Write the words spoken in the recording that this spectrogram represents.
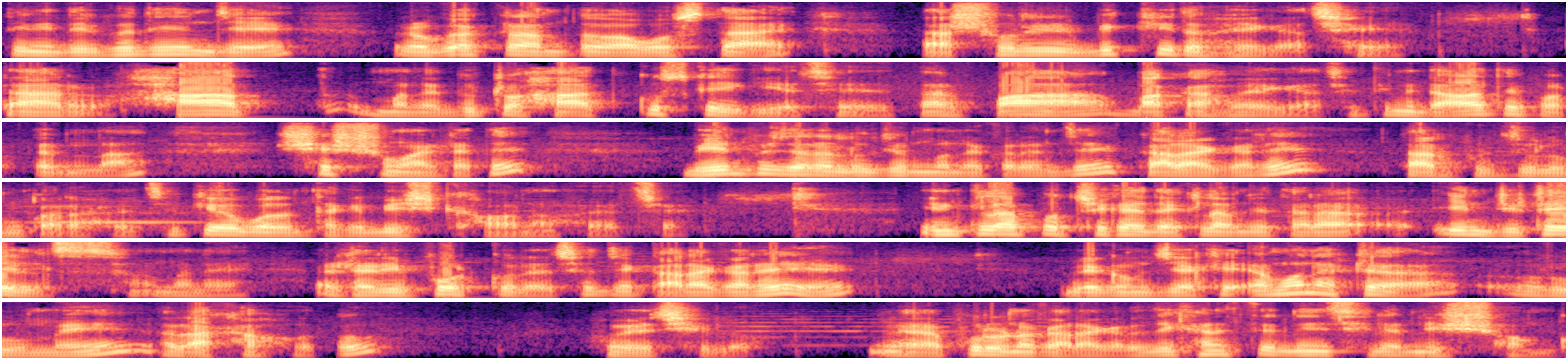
তিনি দীর্ঘদিন যে রোগাক্রান্ত অবস্থায় তার শরীর বিকৃত হয়ে গেছে, তার হাত মানে দুটো হাত কুচকে গিয়েছে, তার পা বাঁকা হয়ে গেছে, তিনি দাঁড়াতে পারতেন না শেষ সময়টাতে বিএনপি যারা লোকজন মনে করেন যে কারাগারে তার উপর জুলুম করা হয়েছে, কেউ বলেন তাকে বিষ খাওয়ানো হয়েছে। ইনকলাব পত্রিকায় দেখলাম যে তারা ইন ডিটেলস মানে একটা রিপোর্ট করেছে যে কারাগারে বেগম জিয়াকে এমন একটা রুমে রাখা হতো, হয়েছিল পুরনো কারাগারে, যেখানে তিনি ছিলেন নিঃসঙ্গ।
